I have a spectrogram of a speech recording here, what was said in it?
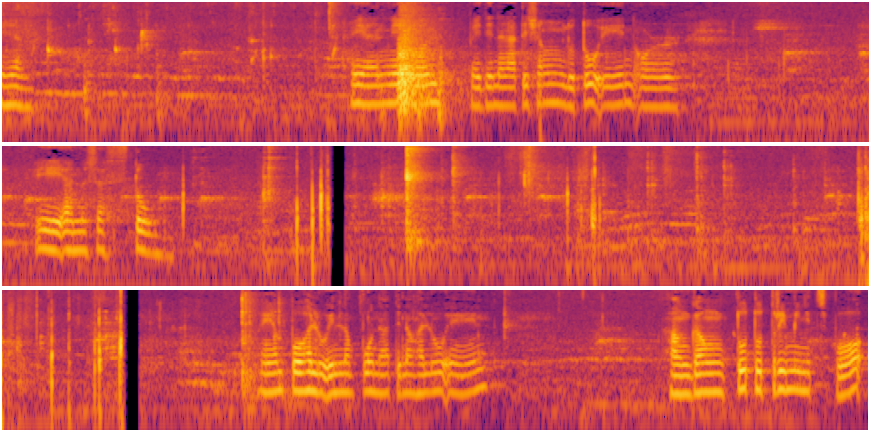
Ayan. Ayan, ngayon, pwede na natin siyang lutuin or i-ano sa stove. Ayan po, haluin lang po natin ang haluin. Hanggang 2 to 3 minutes po.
